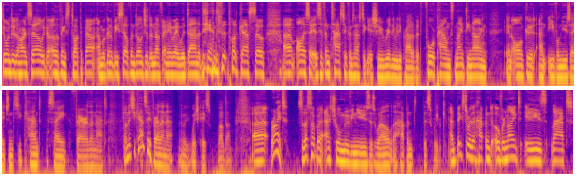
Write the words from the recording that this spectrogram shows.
don't want to do the hard sell. We've got other things to talk about, and we're going to be self indulgent enough anyway with Dan at the end of the podcast. So um, all I say is a fantastic, fantastic issue. Really, really proud of it. £4.99 in all good and evil news agents. You can't say fairer than that. Unless you can say fairer than that, in which case, well done. Uh, right. So let's talk about actual movie news as well that happened this week. A big story that happened overnight is that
